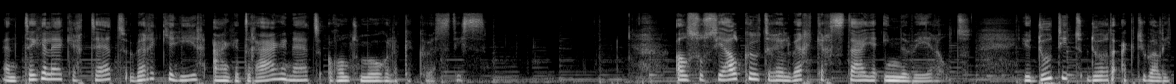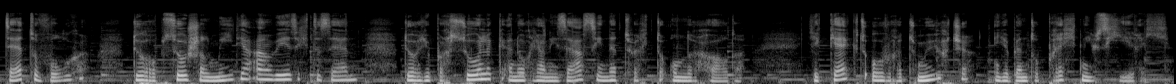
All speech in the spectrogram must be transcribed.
En tegelijkertijd werk je hier aan gedragenheid rond mogelijke kwesties. Als sociaal-cultureel werker sta je in de wereld. Je doet dit door de actualiteit te volgen, door op social media aanwezig te zijn, door je persoonlijk en organisatienetwerk te onderhouden. Je kijkt over het muurtje en je bent oprecht nieuwsgierig.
